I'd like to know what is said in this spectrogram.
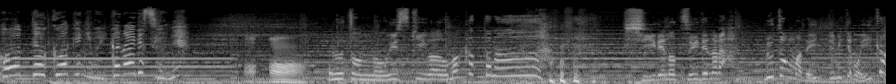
放っておくわけにはいかないですよね 어, 어. ルトンのウイスキーはうまかったな仕入れのついでならルトンまで行ってみてもいいか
